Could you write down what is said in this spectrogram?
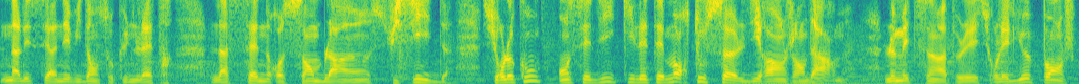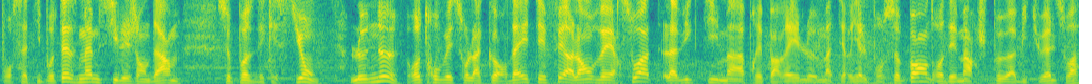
n'a laissé en évidence aucune lettre. La scène ressemble à un suicide. Sur le coup, on s'est dit qu'il était mort tout seul, dira un gendarme. Le médecin appelé sur les lieux penche pour cette hypothèse, même si les gendarmes se posent des questions. Le nœud retrouvé sur la corde a été fait à l'envers. Soit la victime a préparé le matériel pour se pendre, démarche peu habituelle, soit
